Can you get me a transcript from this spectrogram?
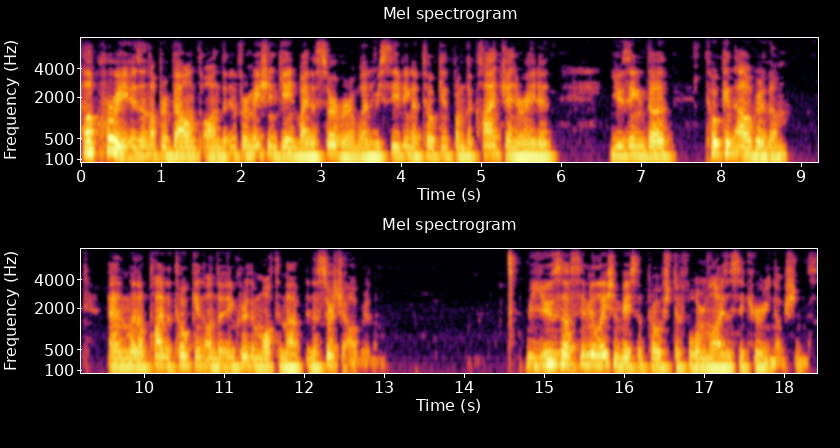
L query is an upper bound on the information gained by the server when receiving a token from the client generated using the token algorithm and when applying the token on the encrypted multimap in the search algorithm. We use a simulation-based approach to formalize the security notions.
